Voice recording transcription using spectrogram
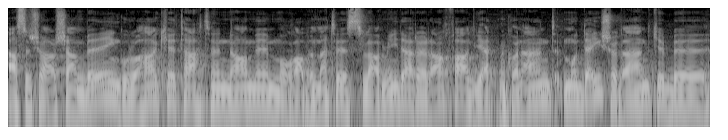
پس چهارشنبه این گروه ها که تحت نام مقاومت اسلامی در عراق فعالیت می کنند مدعی شدند که به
